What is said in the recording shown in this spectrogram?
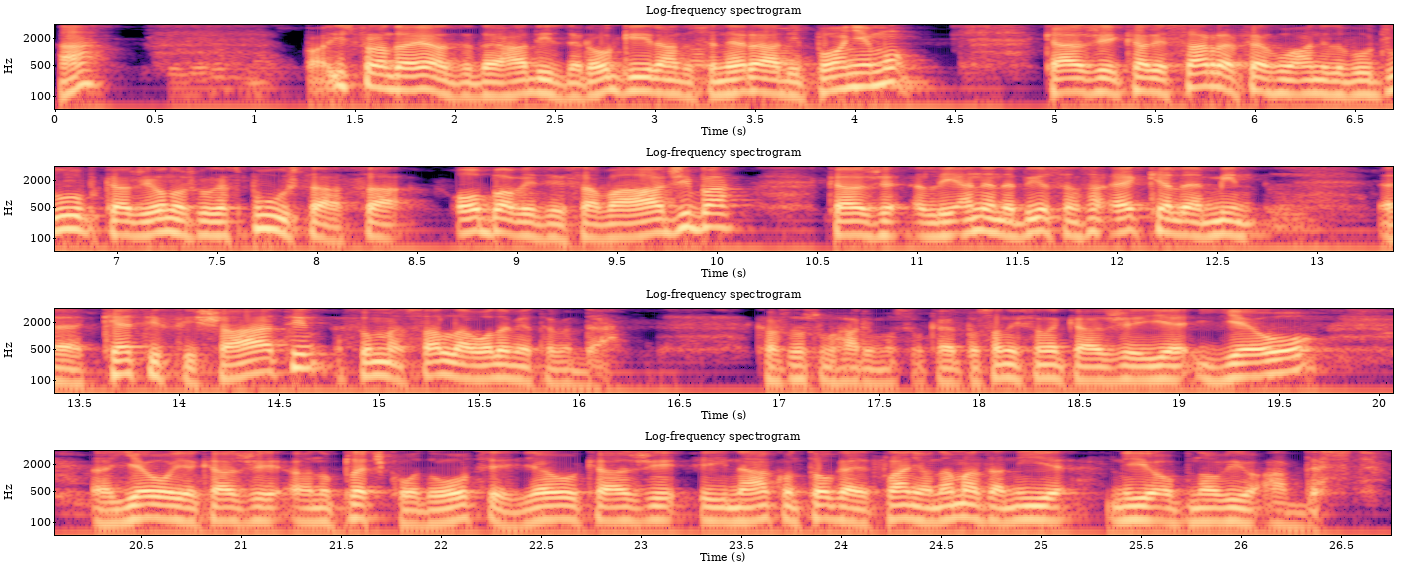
A? Pa ispravno da je, da je hadis derogiran, da se ne radi po njemu. Kaže, kaže sarrafehu anil vujub, kaže ono što ga spušta sa obaveze sa vađiba, kaže li ene ne bio sam sam ekele min e, ketifi šatin, thumma salla volem je tevda. Kao što što Buhari Muslim, kaže, poslanik sam kaže, je jeo, e, jeo je, kaže, ono plečko od ovce, jeo, kaže, i nakon toga je klanjao namaza, nije, nije obnovio abdest.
